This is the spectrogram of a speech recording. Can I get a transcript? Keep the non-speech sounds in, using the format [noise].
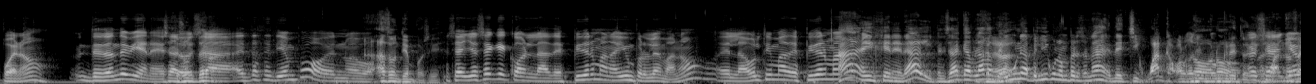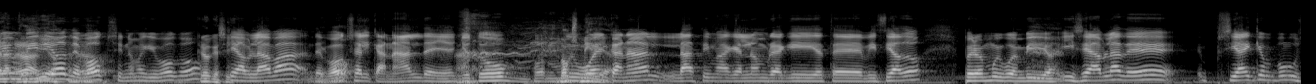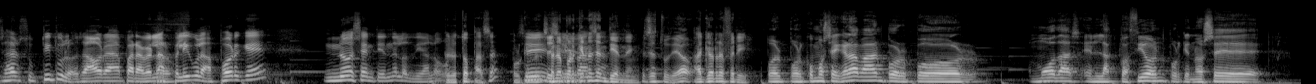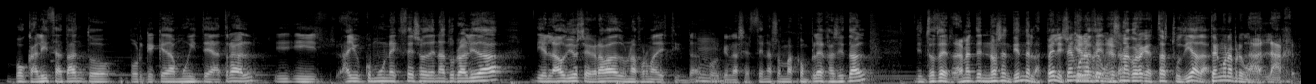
Bueno, ¿de dónde viene sea, esto? es O un sea, ¿es de hace tiempo o es nuevo? Hace un tiempo, sí. O sea, yo sé que con la de Spider-Man hay un problema, ¿no? En la última de Spider-Man. Ah, en general. Pensaba que hablabas de una película, un personaje, de Chihuahua o algo así No, en no. concreto. O sea, no yo vi un vídeo de. Vox, si no me equivoco, Creo que sí. hablaba de Vox, el canal de [laughs] YouTube, muy Vox buen Media. canal, lástima que el nombre aquí esté viciado, pero es muy buen vídeo. Y se habla de si hay que usar subtítulos ahora para ver las películas, porque no se entienden los diálogos. ¿Pero esto pasa? ¿Por Sí, qué no- sí, ¿Pero sí, por qué no se entienden? Es estudiado. ¿A qué os referís? Por, por cómo se graban, por, por modas en la actuación, porque no se vocaliza tanto, porque queda muy teatral y, y hay como un exceso de naturalidad y el audio se graba de una forma distinta, Mm. porque las escenas son más complejas y tal. Y entonces realmente no se entienden las pelis. Tengo Quiero una decir, pregunta. es una cosa que está estudiada. Tengo una pregunta. La- la-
